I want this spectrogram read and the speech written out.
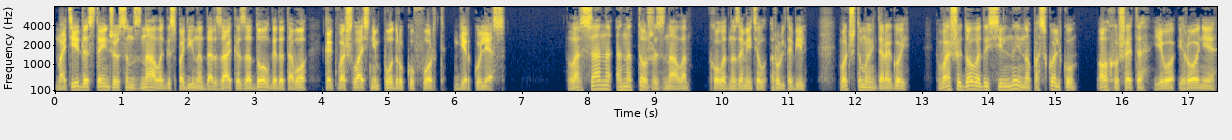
Матильда Стейнджерсон знала господина Дарзака задолго до того, как вошла с ним под руку в форт Геркулес. Ларсана она тоже знала, холодно заметил Рультабиль. Вот что, мой дорогой, ваши доводы сильны, но поскольку... Ох уж это его ирония.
